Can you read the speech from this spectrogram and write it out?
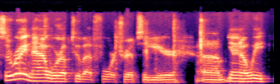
So right now we're up to about four trips a year. Um, you know, we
